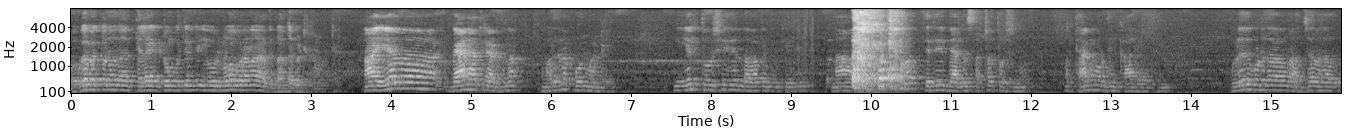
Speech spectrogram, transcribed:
ಹೋಗಬೇಕು ಅನ್ನೋ ನಾನು ತಲೆ ಇಟ್ಕೊಂಡ್ಕೊತೀನಿ ರೀ ಇವ್ರು ನೋ ಬರೋಣ ಅದು ಬಂದ ಬಿಟ್ರಿ ನಾ ಏನು ಬ್ಯಾನ್ ಆತ್ರಿ ಎರಡು ದಿನ? ಮರುದಿನ ಫೋನ್ ಮಾಡಿರಿ. ನೀ ಎಲ್ಲಿ ತೋರಿಸಿದೇನು ದವಾಖಾನೆ ಕೇಳಿ. ನಾ ತಲೆ ಬ್ಯಾಲೆನ್ಸ್ ಅಷ್ಟ ತೋರಿಸಿನಿ. ಮತ್ತು ಹ್ಯಾಂಗೆ ನೋಡ್ದು ಹಿಂಗೆ ಕಾಲು ಹೇಳ್ತೀನಿ ಉಳಿದು ಗುಡ್ದ ಅವ್ರು ಅಜ್ಜರ್ ಅದಾವ್ರು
